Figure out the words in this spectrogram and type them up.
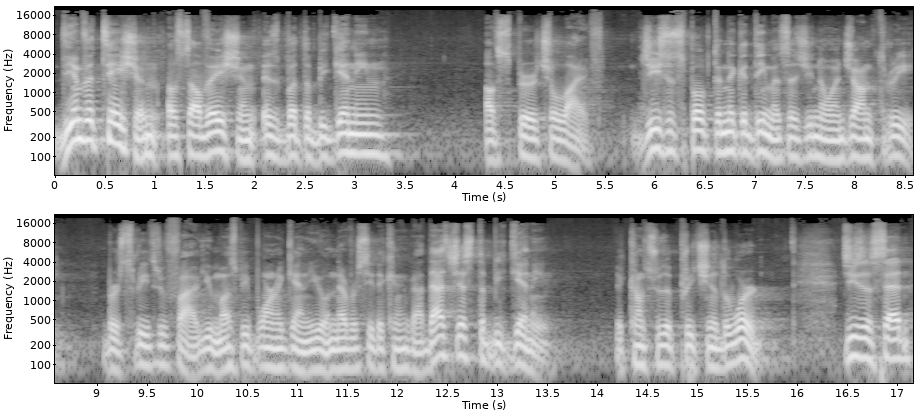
The invitation of salvation is but the beginning of spiritual life. Jesus spoke to Nicodemus, as you know, in John 3, verse 3 through 5. You must be born again. You will never see the kingdom of God. That's just the beginning. It comes through the preaching of the word. Jesus said,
